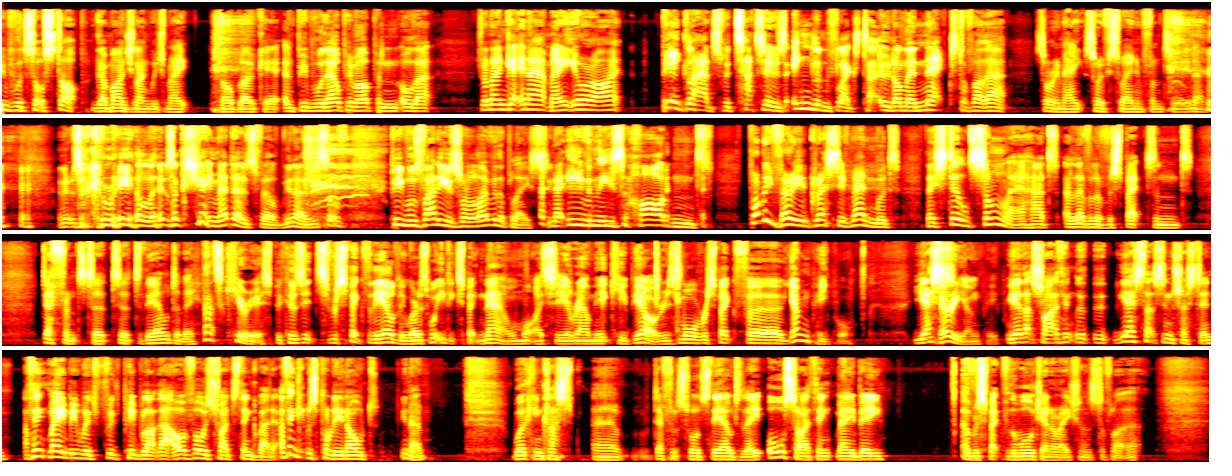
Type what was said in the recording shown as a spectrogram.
people would sort of stop and go, mind your language, mate. There's an old bloke here. And people would help him up and all that. Do you want to getting out, mate? You're all right? Big lads with tattoos, England flags tattooed on their neck, stuff like that. Sorry, mate. Sorry for swearing in front of you, you know. and it was like a real, it was like a Shane Meadows film, you know. Sort of people's values from all over the place. You know, even these hardened, probably very aggressive men would, they still somewhere had a level of respect and deference to, to, to the elderly. That's curious because it's respect for the elderly, whereas what you'd expect now and what I see around me at QPR is more respect for young people, Yes. very young people. Yeah, that's right. I think that, yes, that's interesting. I think maybe with with people like that, I've always tried to think about it. I think it was probably an old, you know, working class uh, deference towards the elderly. Also, I think maybe a respect for the war generation and stuff like that.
